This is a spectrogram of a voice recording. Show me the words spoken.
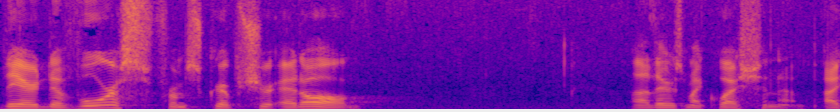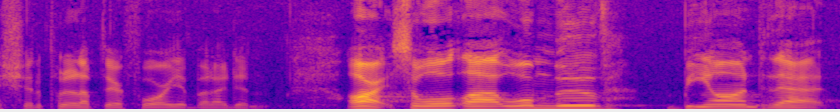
they are divorced from Scripture at all. Uh, there's my question. I should have put it up there for you, but I didn't. All right, so we'll, uh, we'll move beyond that.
